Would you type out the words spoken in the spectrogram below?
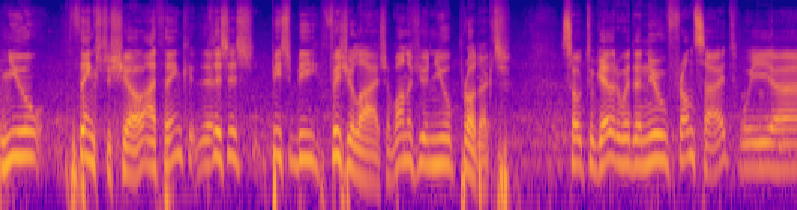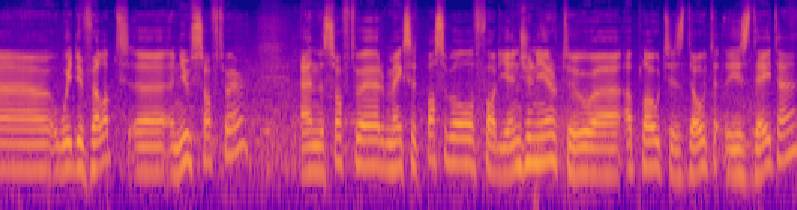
new things to show, I think. This is PCB Visualizer, one of your new products. So together with the new front side, we uh, we developed uh, a new software, and the software makes it possible for the engineer to uh, upload his, his data,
